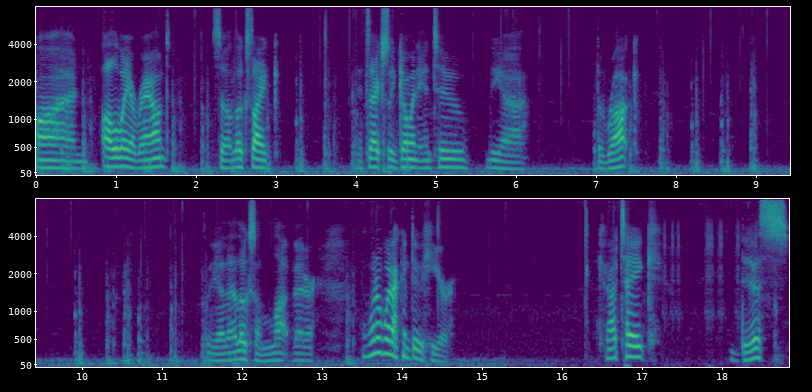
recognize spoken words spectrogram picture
on all the way around. So it looks like it's actually going into the uh, the rock. So yeah, that looks a lot better. I wonder what I can do here. Can I take this?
